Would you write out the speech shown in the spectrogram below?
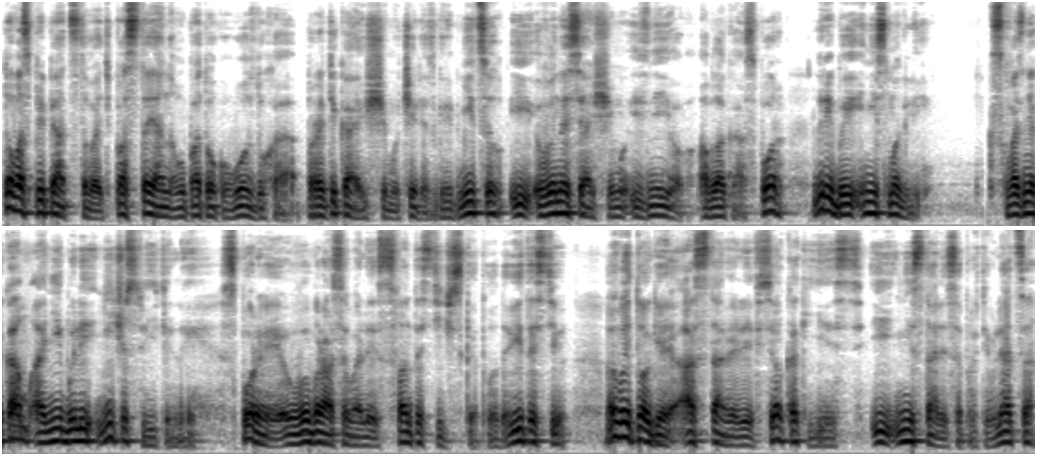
то воспрепятствовать постоянному потоку воздуха, протекающему через грибницу и выносящему из нее облака спор, грибы не смогли. К сквознякам они были нечувствительны. Споры выбрасывали с фантастической плодовитостью, в итоге оставили все как есть и не стали сопротивляться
